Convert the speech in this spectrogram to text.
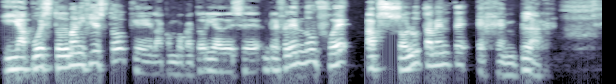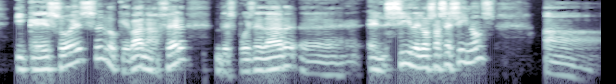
y ha puesto de manifiesto que la convocatoria de ese referéndum fue absolutamente ejemplar y que eso es lo que van a hacer después de dar eh, el sí de los asesinos a,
